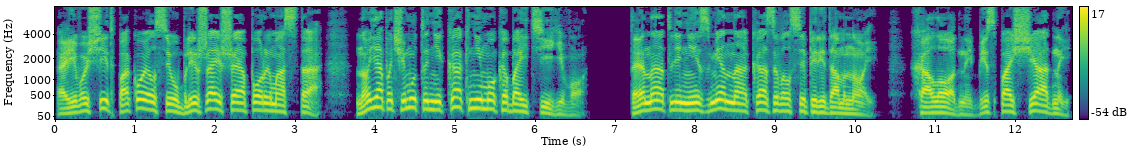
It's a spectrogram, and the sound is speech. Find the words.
а его щит покоился у ближайшей опоры моста, но я почему-то никак не мог обойти его. Тенатли неизменно оказывался передо мной. Холодный, беспощадный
